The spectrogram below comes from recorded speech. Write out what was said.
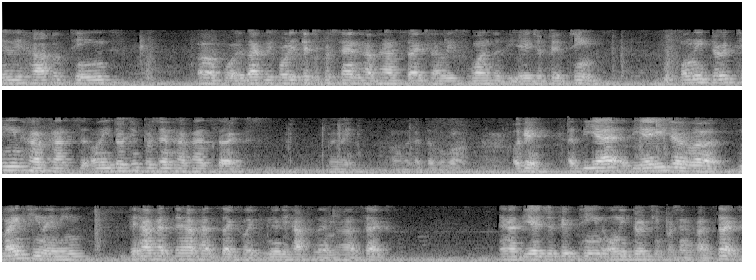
nearly half of teens, uh, for exactly 46% have had sex at least once at the age of 15. Only 13 have had, only 13% have had sex. Wait, wait, oh, I got double wrong. Okay, at the at the age of uh, 19, I mean, they have had they have had sex. Like nearly half of them have had sex. And at the age of 15, only 13% have had sex.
